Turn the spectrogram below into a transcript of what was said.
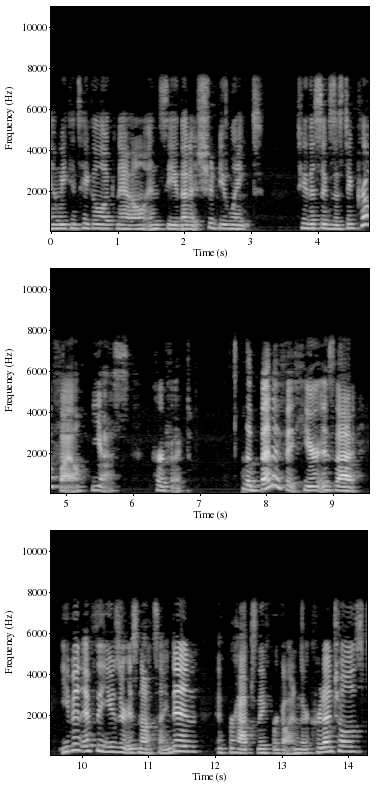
And we can take a look now and see that it should be linked to this existing profile. Yes, perfect. The benefit here is that even if the user is not signed in, if perhaps they've forgotten their credentials,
